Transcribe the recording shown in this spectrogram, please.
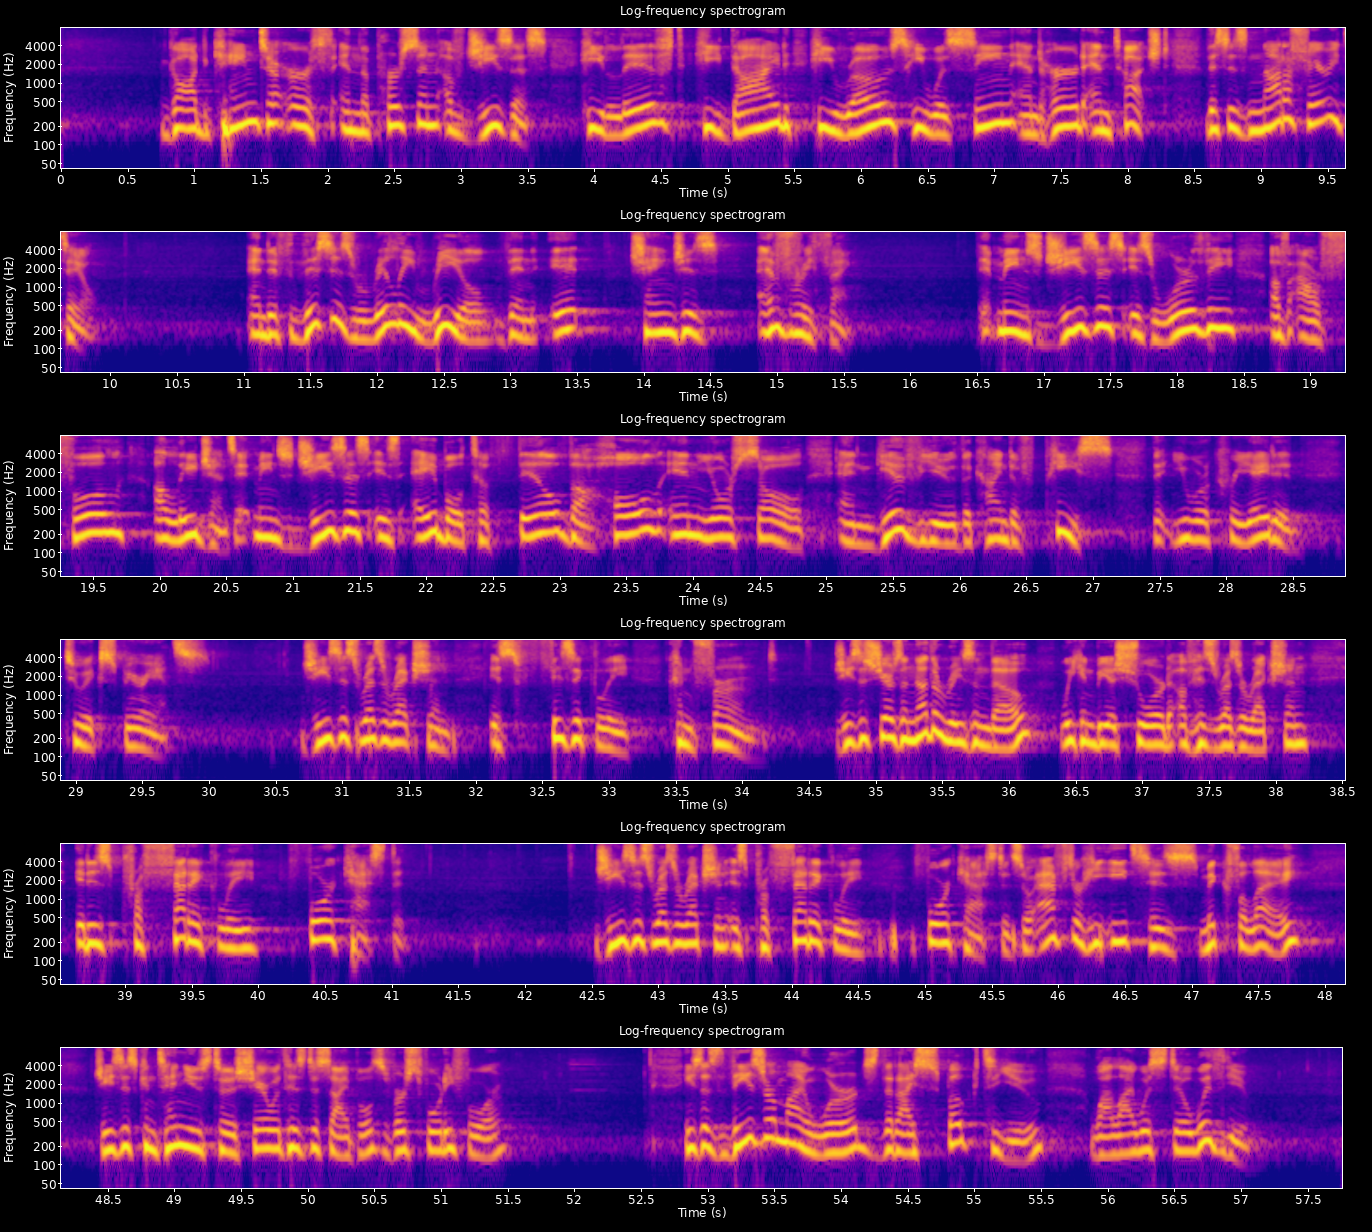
God came to earth in the person of Jesus. He lived, he died, he rose, he was seen and heard and touched. This is not a fairy tale. And if this is really real, then it changes everything. It means Jesus is worthy of our full allegiance. It means Jesus is able to fill the hole in your soul and give you the kind of peace that you were created to experience. Jesus' resurrection is physically confirmed. Jesus shares another reason, though, we can be assured of his resurrection. It is prophetically forecasted. Jesus' resurrection is prophetically forecasted. So after he eats his Mick Jesus continues to share with his disciples, verse 44. He says, These are my words that I spoke to you while I was still with you,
